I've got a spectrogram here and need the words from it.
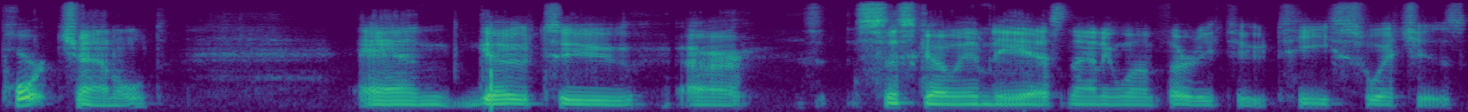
port channeled and go to our Cisco MDS 9132T switches.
